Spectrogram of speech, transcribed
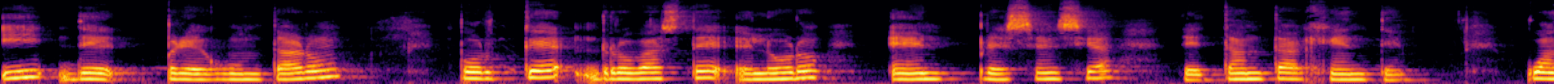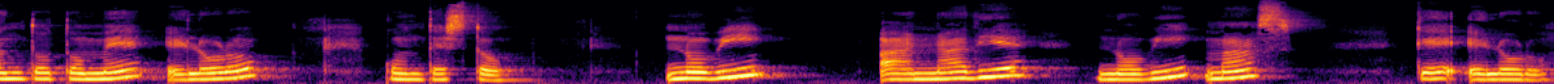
y le preguntaron ¿por qué robaste el oro en presencia de tanta gente? Cuando tomé el oro, contestó, no vi a nadie, no vi más que el oro.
